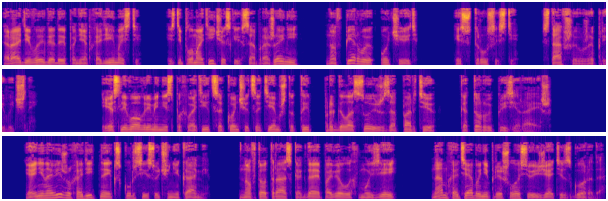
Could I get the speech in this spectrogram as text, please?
Ради выгоды, по необходимости, из дипломатических соображений, но в первую очередь из трусости, ставшей уже привычной. Если вовремя не спохватиться, кончится тем, что ты проголосуешь за партию, которую презираешь. Я ненавижу ходить на экскурсии с учениками, но в тот раз, когда я повел их в музей, нам хотя бы не пришлось уезжать из города.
